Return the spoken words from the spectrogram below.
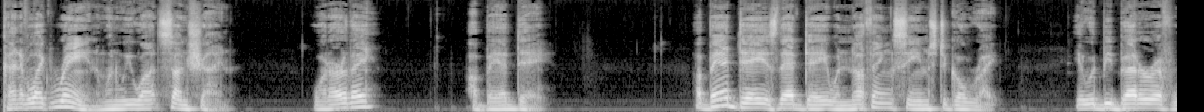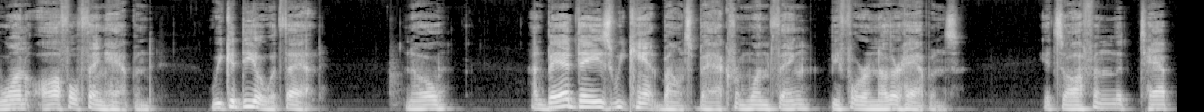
Kind of like rain when we want sunshine. What are they? A bad day. A bad day is that day when nothing seems to go right. It would be better if one awful thing happened. We could deal with that. No, on bad days, we can't bounce back from one thing before another happens. It's often the tap,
